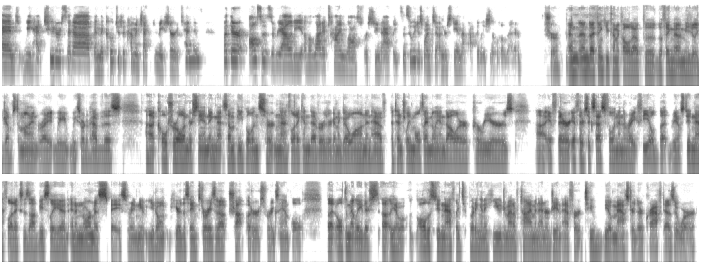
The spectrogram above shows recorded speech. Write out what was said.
and we had tutors set up and the coaches would come and check to make sure attendance but there also is a reality of a lot of time lost for student athletes and so we just wanted to understand that population a little better Sure, and and I think you kind of called out the the thing that immediately jumps to mind, right? We we sort of have this uh, cultural understanding that some people in certain athletic endeavors are going to go on and have potentially multi million dollar careers, uh, if they're if they're successful and in the right field. But you know, student athletics is obviously an, an, enormous space. I mean, you you don't hear the same stories about shot putters, for example. But ultimately, there's uh, you know all the student athletes are putting in a huge amount of time and energy and effort to you know master their craft, as it were.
